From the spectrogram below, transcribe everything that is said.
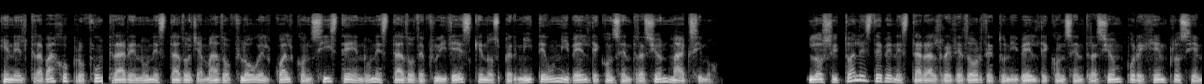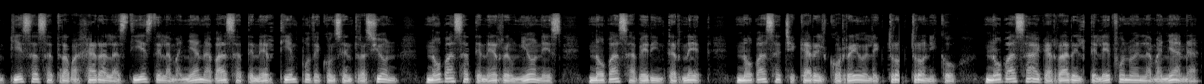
en el trabajo profundo entrar en un estado llamado flow el cual consiste en un estado de fluidez que nos permite un nivel de concentración máximo. Los rituales deben estar alrededor de tu nivel de concentración, por ejemplo, si empiezas a trabajar a las 10 de la mañana vas a tener tiempo de concentración, no vas a tener reuniones, no vas a ver internet, no vas a checar el correo electrónico, no vas a agarrar el teléfono en la mañana,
